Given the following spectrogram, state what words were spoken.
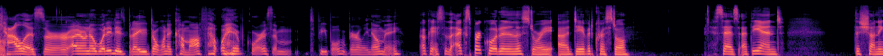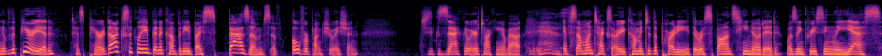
callous or I don't know what it is, but I don't want to come off that way, of course, and to people who barely know me. Okay, so the expert quoted in the story, uh, David Crystal, says at the end, the shunning of the period has paradoxically been accompanied by spasms of overpunctuation, which is exactly what you're talking about. It is. If someone texts, Are you coming to the party? the response he noted was increasingly yes,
